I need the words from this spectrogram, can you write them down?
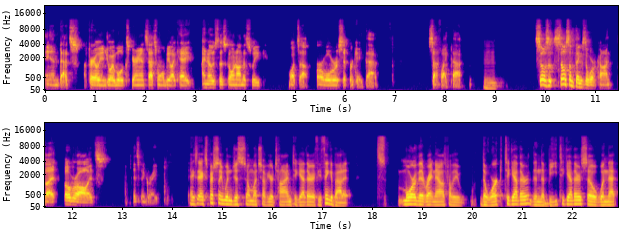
and that's a fairly enjoyable experience, that's when we'll be like, hey, I noticed this going on this week. What's up? Or we'll reciprocate that. Stuff like that. Mm-hmm. Still, still some things to work on, but overall, it's it's been great. Especially when just so much of your time together, if you think about it, more of it right now is probably the work together than the be together. So when that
